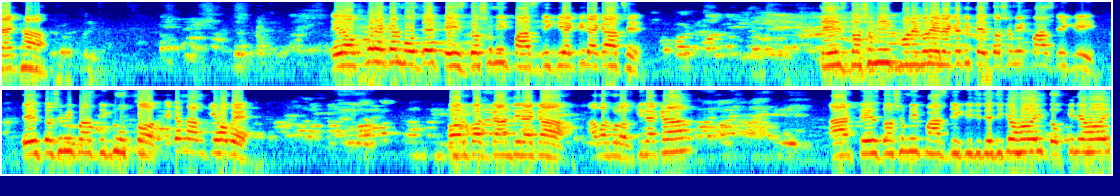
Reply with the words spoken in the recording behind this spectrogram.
রেখা। এই অক্ষরেখার মধ্যে তেইশ দশমিক পাঁচ ডিগ্রি একটি রেখা আছে। তেইশ দশমিক, মনে করে এই রেখাটি তেইশ দশমিক পাঁচ ডিগ্রি। তেইশ দশমিক পাঁচ ডিগ্রি উত্তর। এটার নাম কি হবে? কর্কট ক্রান্তি রেখা। আবার বলো, কি রেখা? আর তেইশ দশমিক পাঁচ ডিগ্রি যদি এদিকে হয়, দক্ষিণে হয়?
